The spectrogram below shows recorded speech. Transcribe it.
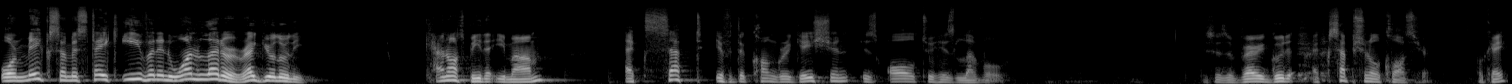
or makes a mistake even in one letter regularly cannot be the imam except if the congregation is all to his level. This is a very good exceptional clause here. Okay?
